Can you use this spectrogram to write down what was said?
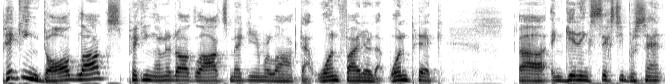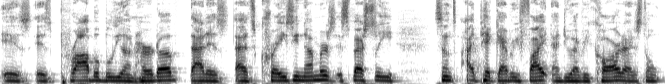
picking dog locks, picking underdog locks, making them a lock that one fighter, that one pick, uh, and getting 60% is is probably unheard of. That is that's crazy numbers, especially since I pick every fight and I do every card. I just don't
